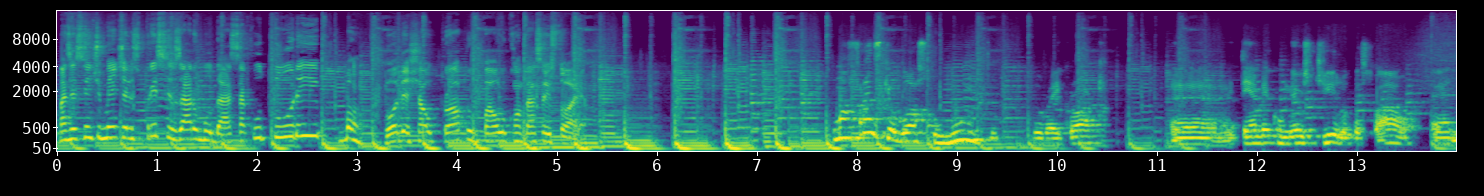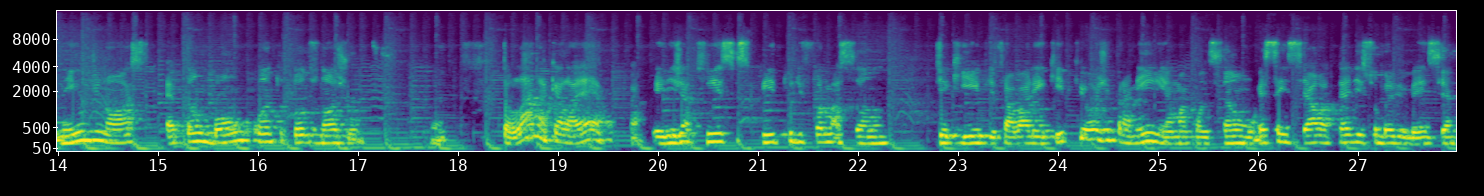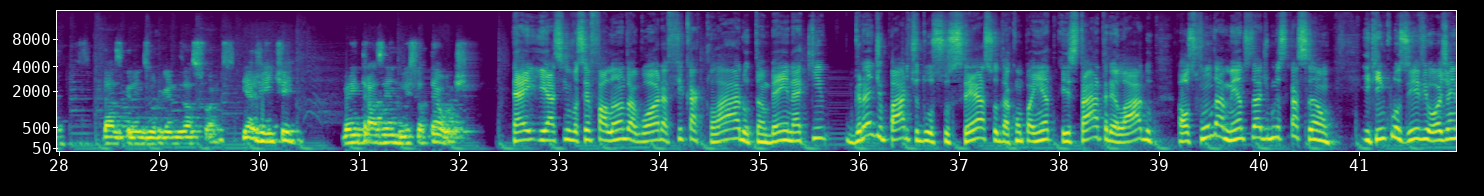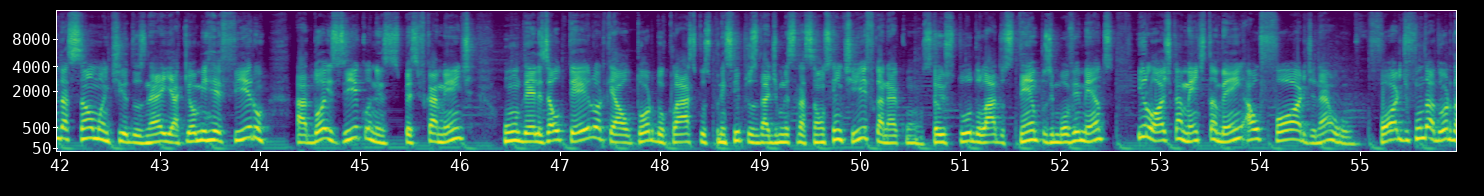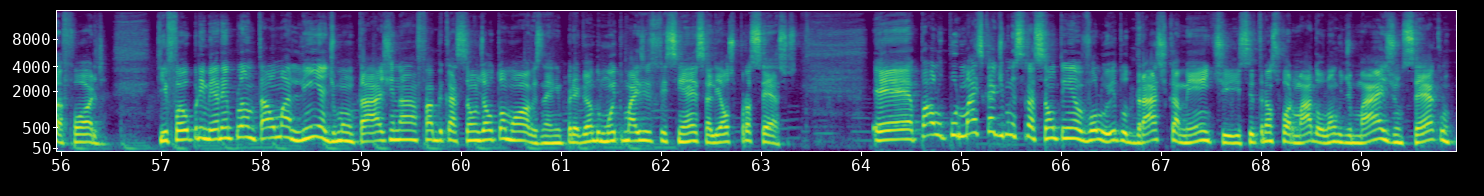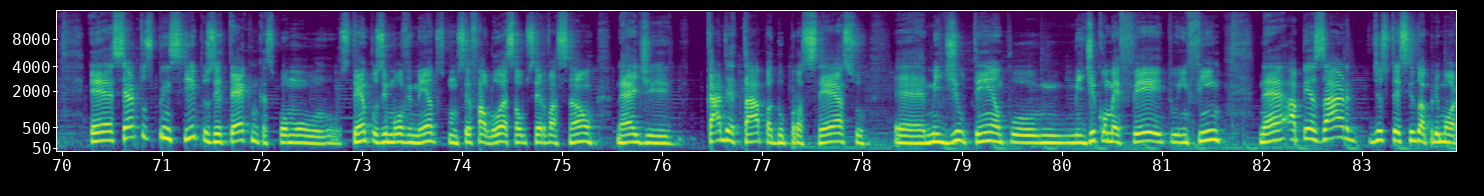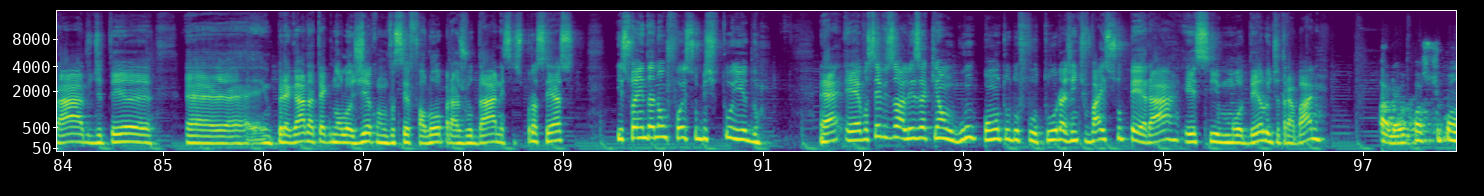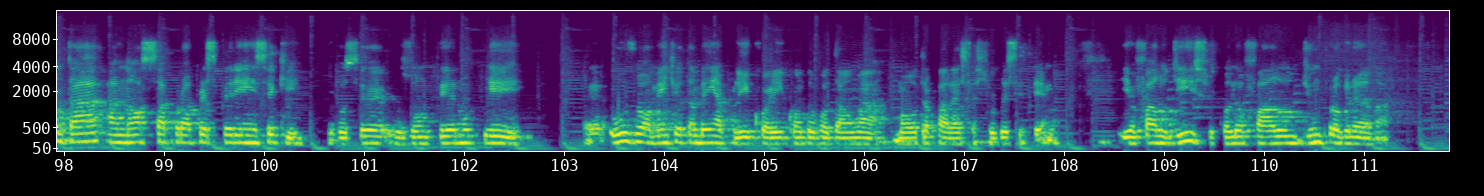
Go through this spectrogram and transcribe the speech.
Mas recentemente eles precisaram mudar essa cultura e, bom, vou deixar o próprio Paulo contar essa história. Uma frase que eu gosto muito do Ray Kroc é, tem a ver com o meu estilo pessoal, é, nenhum de nós é tão bom quanto todos nós juntos. Né? Então, lá naquela época, ele já tinha esse espírito de formação de equipe, de trabalho em equipe, que hoje, para mim, é uma condição essencial até de sobrevivência das grandes organizações. E a gente vem trazendo isso até hoje. É, e assim, você falando agora, fica claro também, né, que grande parte do sucesso da companhia está atrelado aos fundamentos da administração e que inclusive hoje ainda são mantidos, né? E aqui eu me refiro a dois ícones especificamente. Um deles é o Taylor, que é autor do clássico Os Princípios da Administração Científica, né, com seu estudo lá dos tempos e movimentos, e logicamente também ao Ford, né, o Ford fundador da Ford que foi o primeiro a implantar uma linha de montagem na fabricação de automóveis, né, empregando muito mais eficiência ali aos processos. É, Paulo, por mais que a administração tenha evoluído drasticamente e se transformado ao longo de mais de um século, é, certos princípios e técnicas, como os tempos e movimentos, como você falou, essa observação né, de cada etapa do processo, é, medir o tempo, medir como é feito, enfim, né, apesar disso ter sido aprimorado, de ter é, empregado a tecnologia, como você falou, para ajudar nesses processos, isso ainda não foi substituído. É, é, você visualiza que em algum ponto do futuro a gente vai superar esse modelo de trabalho? Olha, eu posso te contar a nossa própria experiência aqui. Você usou um termo que é, usualmente eu também aplico aí quando eu vou dar uma, uma outra palestra sobre esse tema. E eu falo disso quando eu falo de um programa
